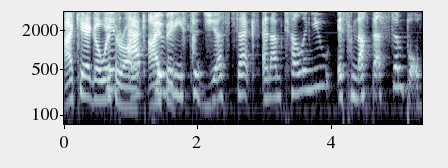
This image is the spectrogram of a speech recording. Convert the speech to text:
I can't go with his her on it. I think activities to just sex, and I'm telling you, it's not that simple.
